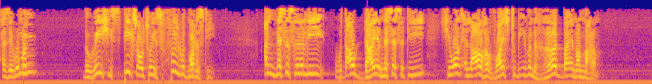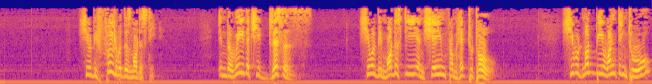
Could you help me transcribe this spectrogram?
as a woman, the way she speaks also is filled with modesty. Unnecessarily, without dire necessity, she won't allow her voice to be even heard by a non-mahram. She will be filled with this modesty. In the way that she dresses, she will be modesty and shame from head to toe. She would not be wanting to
